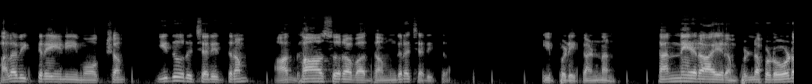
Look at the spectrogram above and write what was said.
பலவிக்கிரேணி மோட்சம் இது ஒரு சரித்திரம் அகாசுரவதம்ங்கிற சரித்திரம். இப்படி கண்ணன் தன்னேராயிரம் பிள்ளைகளோட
